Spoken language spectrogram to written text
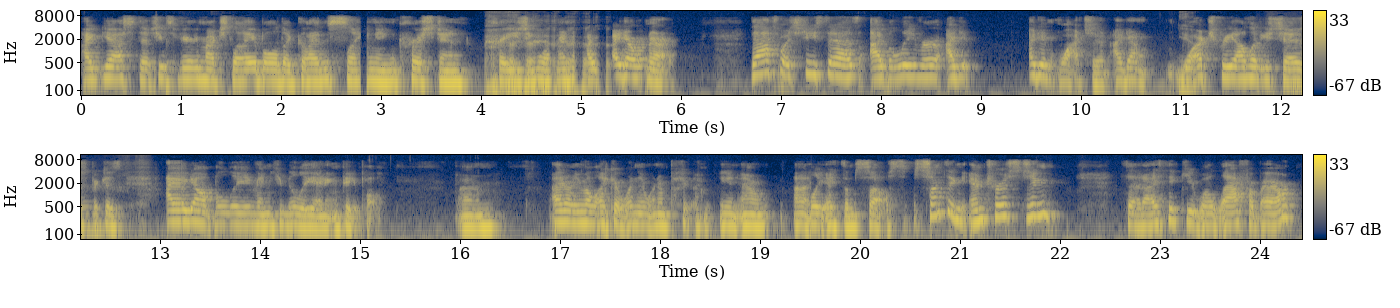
I guess that she was very much labeled a gunslinging Christian crazy woman. I, I don't know. That's what she says. I believe her. I did. I didn't watch it. I don't Yeah. watch reality shows because I don't believe in humiliating people. Um, I don't even like it when they want to, you know, humiliate themselves. Something interesting that I think you will laugh about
